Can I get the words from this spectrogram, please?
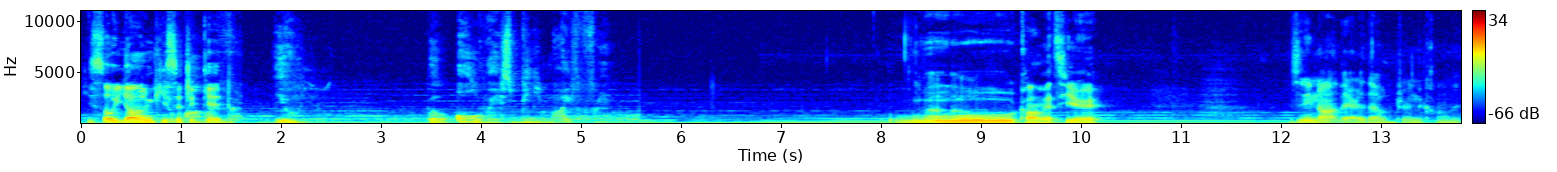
He's so young, he's such a kid. you will always be my friend. Ooh, comments here. Isn't he not there though during the comet?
